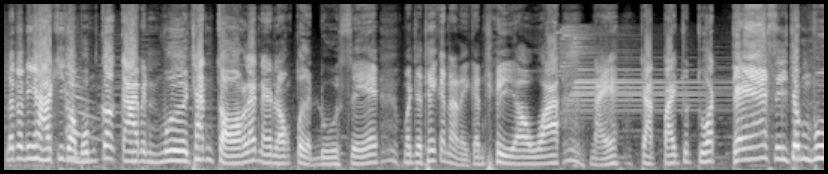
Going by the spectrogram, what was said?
แล้วตอนนี้ฮาคีของผมก็กลายเป็นเวอร์ชั่นสองแล้วไหนลองเปิดดูเซมันจะเท่ขนาดไหนกันเชียววะไหนจัดไปจวดๆแกสีชมพู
